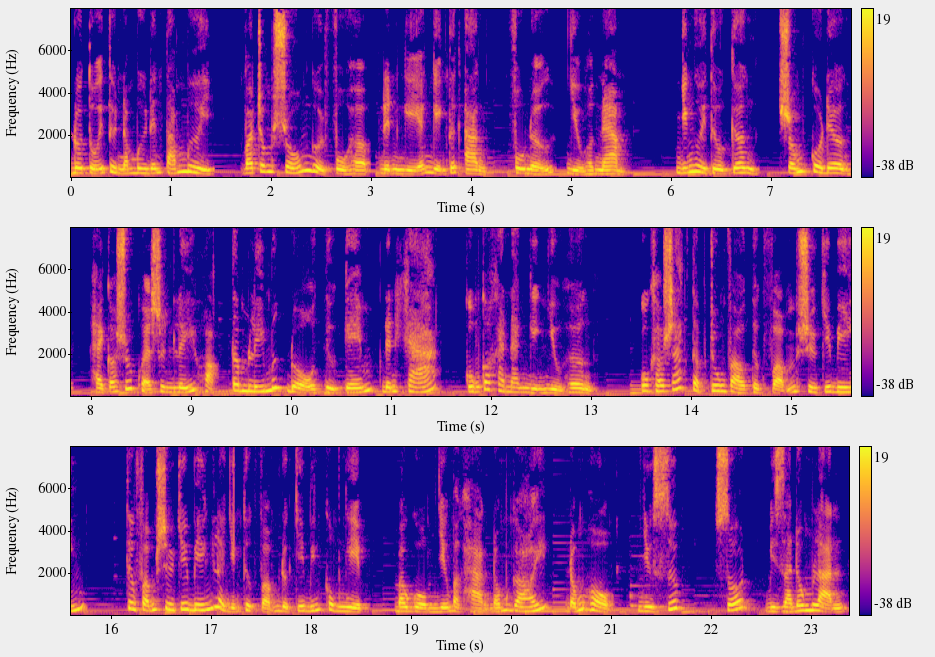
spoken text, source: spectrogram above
độ tuổi từ 50 đến 80 và trong số người phù hợp định nghĩa nghiện thức ăn, phụ nữ nhiều hơn nam. Những người thừa cân, sống cô đơn hay có sức khỏe sinh lý hoặc tâm lý mức độ từ kém đến khá cũng có khả năng nghiện nhiều hơn. Cuộc khảo sát tập trung vào thực phẩm siêu chế biến. Thực phẩm siêu chế biến là những thực phẩm được chế biến công nghiệp, bao gồm những mặt hàng đóng gói, đóng hộp như súp, sốt, pizza đông lạnh,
